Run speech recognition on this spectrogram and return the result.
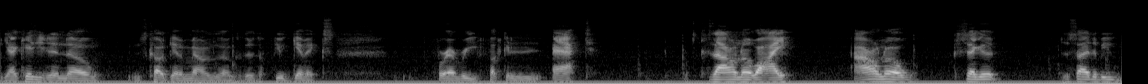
Yeah, in case you didn't know, it's called Gimmick Mountain Zone because there's a few gimmicks for every fucking act. Because I don't know why. I don't know. Sega decided to be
